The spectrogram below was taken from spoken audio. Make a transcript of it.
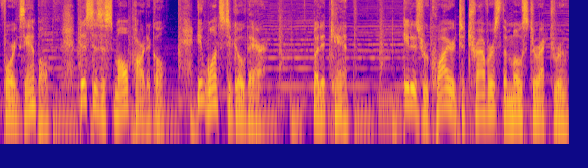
For example, this is a small particle. It wants to go there, but it can't. It is required to traverse the most direct route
